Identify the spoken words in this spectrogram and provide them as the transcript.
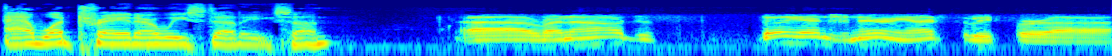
And what trade are we studying, son? Uh, right now, just doing engineering actually for. Uh,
